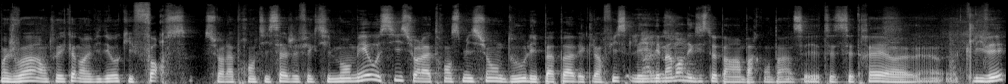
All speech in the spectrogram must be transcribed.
Moi, je vois en tous les cas dans les vidéos qui forcent sur l'apprentissage, effectivement, mais aussi sur la transmission, d'où les papas avec leurs fils. Les, les mamans n'existent pas, hein, par contre, hein. c'est très euh, clivé.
